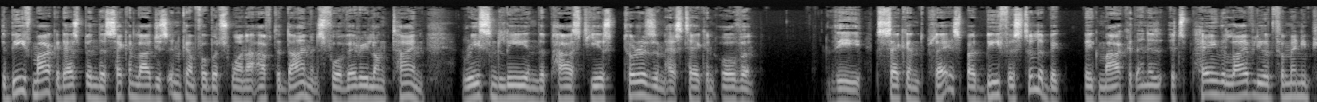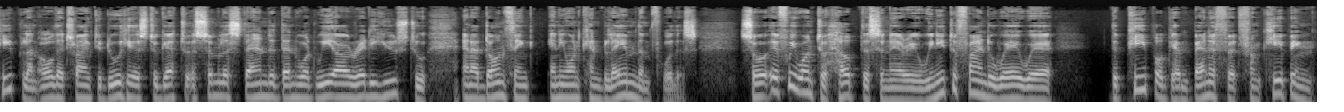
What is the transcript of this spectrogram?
the beef market has been the second largest income for Botswana after diamonds for a very long time. Recently, in the past years, tourism has taken over the second place, but beef is still a big big market and it's paying the livelihood for many people and all they're trying to do here is to get to a similar standard than what we are already used to and i don't think anyone can blame them for this so if we want to help the scenario we need to find a way where the people can benefit from keeping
